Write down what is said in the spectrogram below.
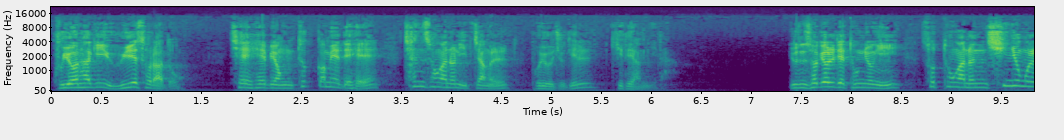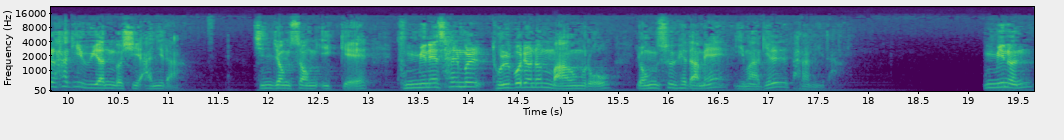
구현하기 위해서라도 최해병 특검에 대해 찬성하는 입장을 보여주길 기대합니다. 윤석열 대통령이 소통하는 신용을 하기 위한 것이 아니라 진정성 있게 국민의 삶을 돌보려는 마음으로 영수회담에 임하길 바랍니다. 국민은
